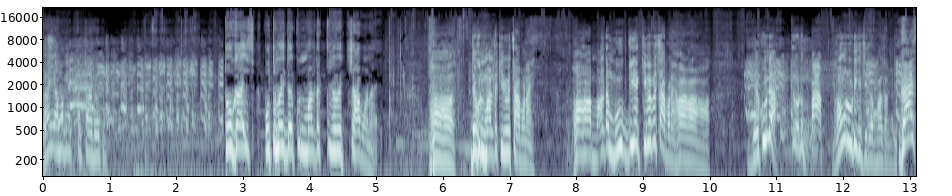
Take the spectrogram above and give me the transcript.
ভাই আমাকে একটা চা দাও তো। তো গাইস প্রথমেই দেখুন মালটা কীভাবে চা বানায়। হ্যাঁ দেখুন মালটা কীভাবে চা বানায়। হ্যাঁ হ্যাঁ মালটা মুখ দিয়ে কীভাবে চা বানায়। হ্যাঁ হ্যাঁ হ্যাঁ দেখুন না ওর বাপ ভঙর উঠে গেছিল মালটা গাইস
